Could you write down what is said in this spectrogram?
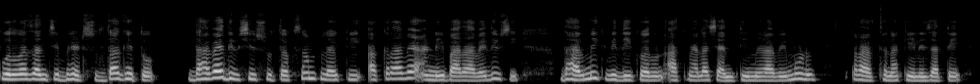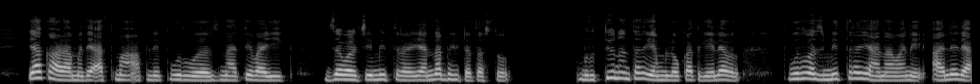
पूर्वजांची भेटसुद्धा घेतो. दहाव्या दिवशी सूतक संपलं की अकराव्या आणि बाराव्या दिवशी धार्मिक विधी करून आत्म्याला शांती मिळावी म्हणून प्रार्थना केली जाते. या काळामध्ये आत्मा आपले पूर्वज नातेवाईक जवळचे मित्र यांना भेटत असतो. मृत्यूनंतर यमलोकात गेल्यावर पूर्वज मित्र या नावाने आलेल्या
